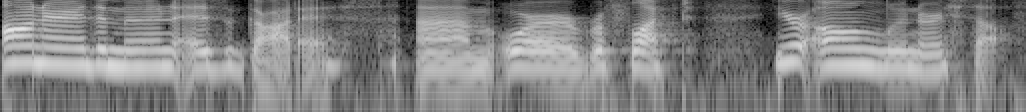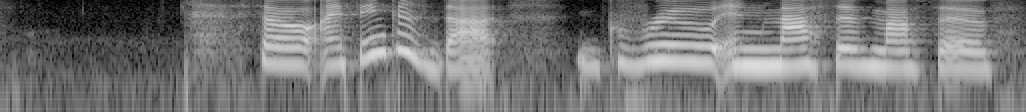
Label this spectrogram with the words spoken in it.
honor the moon as a goddess um, or reflect your own lunar self. So I think as that grew in massive, massive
